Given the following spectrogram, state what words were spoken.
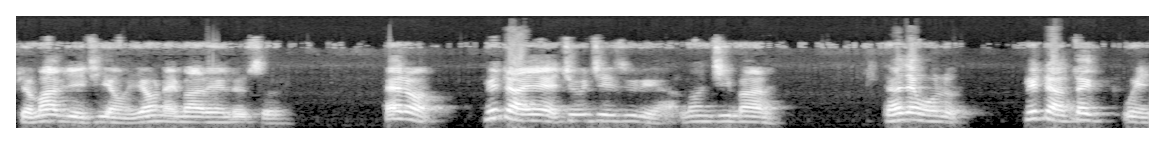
ပြမပြေထီအောင်ရောက်နိုင်ပါတယ်လို့ဆိုတယ်အဲ့တော့မေတ္တာရဲ့အကျိုးကျေးဇူးတွေဟာလွန်ကြီးမားတယ်ဒါကြောင့်မို့လို့မေတ္တာသက်ဝင်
